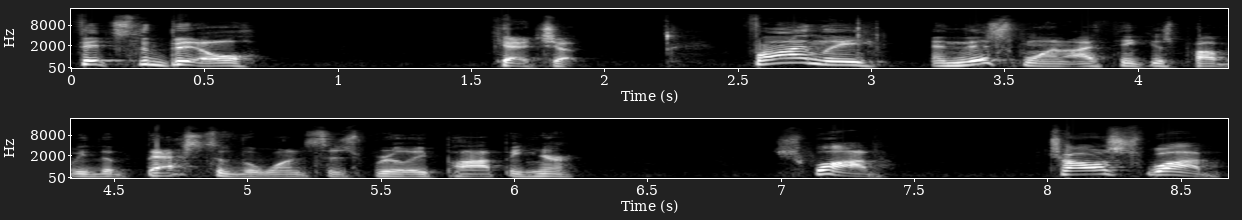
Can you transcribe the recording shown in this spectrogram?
Fits the bill. Catch up. Finally, and this one I think is probably the best of the ones that's really popping here Schwab. Charles Schwab.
